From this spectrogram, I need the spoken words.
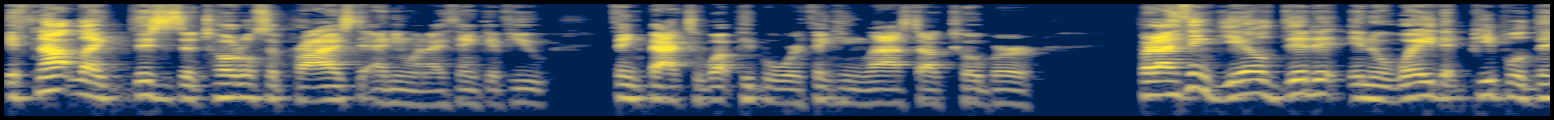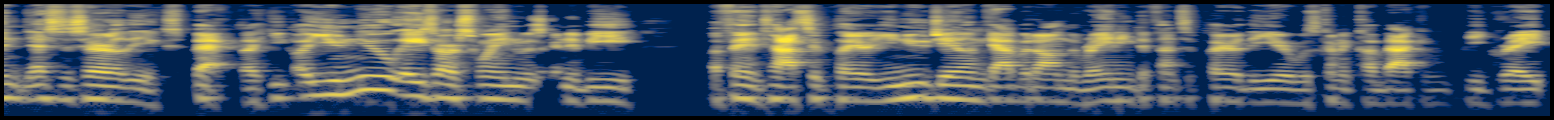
it's not like this is a total surprise to anyone. I think if you think back to what people were thinking last October but I think Yale did it in a way that people didn't necessarily expect. Like you, you knew Azar Swain was going to be a fantastic player. You knew Jalen Gabbidon, the reigning defensive player of the year, was going to come back and be great.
